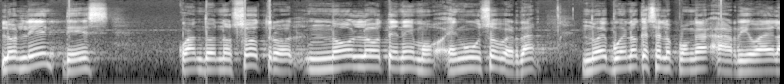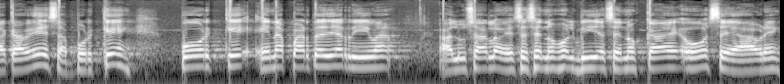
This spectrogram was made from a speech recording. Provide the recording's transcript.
Los lentes, cuando nosotros no lo tenemos en uso, ¿verdad? No es bueno que se lo ponga arriba de la cabeza. ¿Por qué? Porque en la parte de arriba al usarlo a veces se nos olvida, se nos cae o se abren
